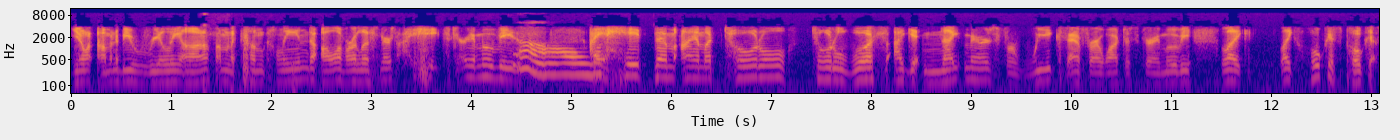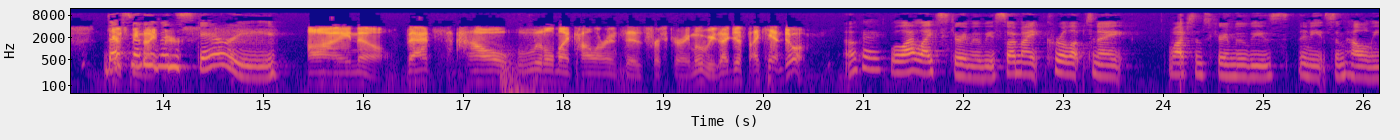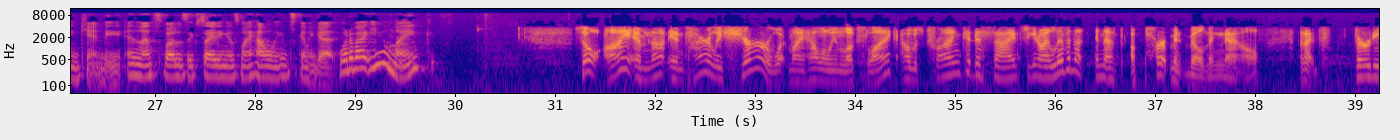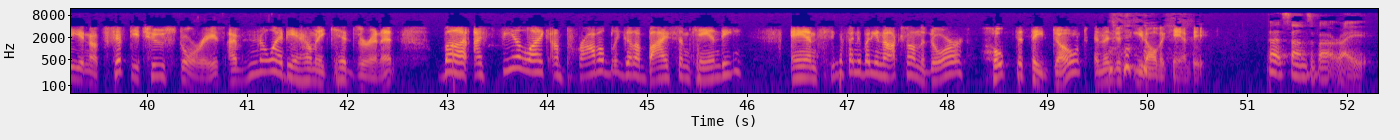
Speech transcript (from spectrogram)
You know what? I'm going to be really honest. I'm going to come clean to all of our listeners. I hate scary movies. Oh. I hate them. I am a total, total wuss. I get nightmares for weeks after I watch a scary movie, like like Hocus Pocus. That's not even scary. I know. That's how little my tolerance is for scary movies. I just I can't do them. Okay. Well, I like scary movies, so I might curl up tonight, watch some scary movies, and eat some Halloween candy. And that's about as exciting as my Halloween's going to get. What about you, Mike? So I am not entirely sure what my Halloween looks like. I was trying to decide. So you know, I live in, a, in an apartment building now, and it's 30, you know, it's 52 stories. I have no idea how many kids are in it, but I feel like I'm probably going to buy some candy and see if anybody knocks on the door. Hope that they don't, and then just eat all the candy. That sounds about right.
